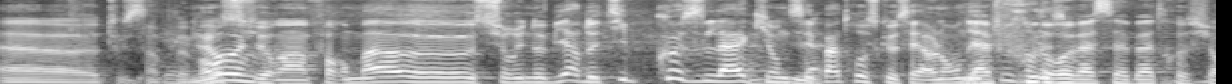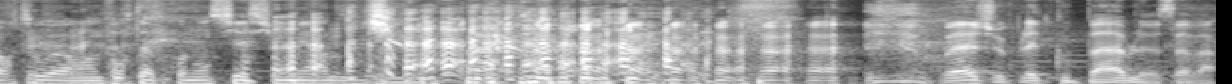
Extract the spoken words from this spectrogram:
Euh, tout simplement sur un format, euh, sur une bière de type Kozla, qui on ne sait La- pas trop ce que c'est. Alors on est La foudre va s'abattre sur toi hein, pour ta prononciation merdique. ouais, je plaide coupable, ça va.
